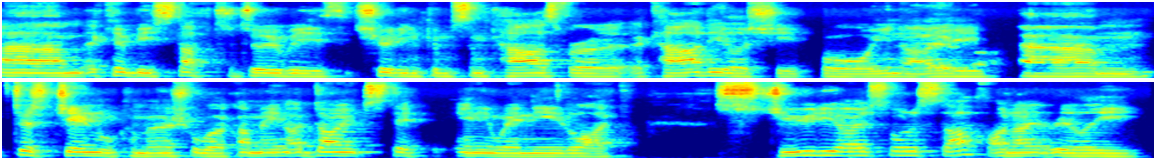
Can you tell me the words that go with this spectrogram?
um, it can be stuff to do with shooting some cars for a, a car dealership or, you know, yeah. um, just general commercial work. I mean, I don't step anywhere near like studio sort of stuff. I don't really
